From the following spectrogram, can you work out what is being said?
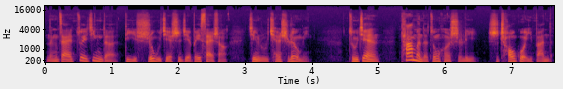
能在最近的第十五届世界杯赛上进入前十六名，足见他们的综合实力是超过一般的。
